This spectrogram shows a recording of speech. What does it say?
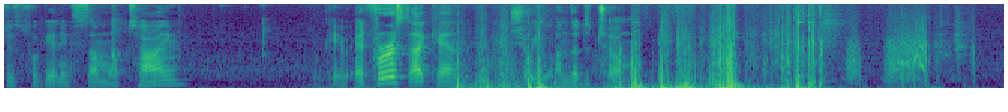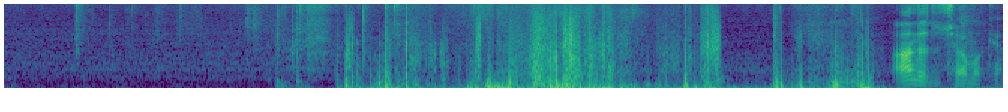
just for getting some more time. Okay, at first I can, can show you under the thermal. Under the thermal cam.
